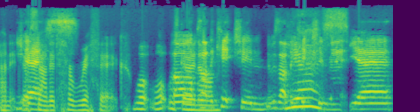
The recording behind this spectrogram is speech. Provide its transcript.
And it just yes. sounded horrific. What what was oh, going it was on? At the kitchen. It was at the yes. kitchen bit. Yeah,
